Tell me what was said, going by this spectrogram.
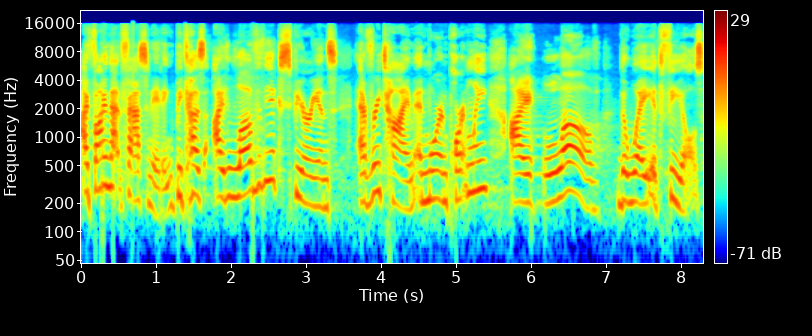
I find that fascinating because I love the experience every time and more importantly, I love the way it feels.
